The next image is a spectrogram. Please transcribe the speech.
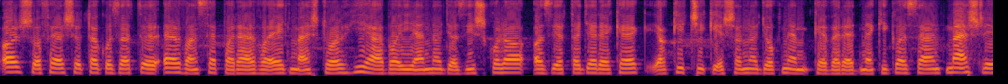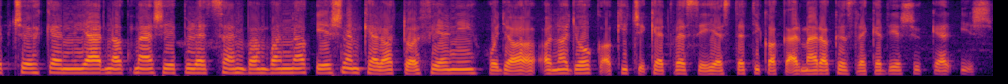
alsó-felső tagozat el van szeparálva egymástól, hiába ilyen nagy az iskola, azért a gyerekek, a kicsik és a nagyok nem keverednek igazán, más lépcsőken járnak, más épületszámban vannak, és nem kell attól félni, hogy a, a nagyok a kicsiket veszélyeztetik, akár már a közlekedésükkel is.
